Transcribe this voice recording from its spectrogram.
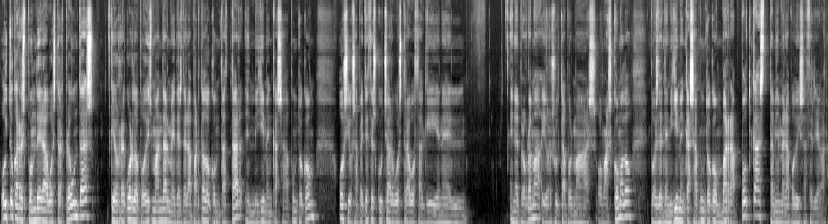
Hoy toca responder a vuestras preguntas, que os recuerdo podéis mandarme desde el apartado contactar en mijimencasa.com o si os apetece escuchar vuestra voz aquí en el, en el programa y os resulta pues más o más cómodo, pues desde mijimencasa.com barra podcast también me la podéis hacer llegar.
